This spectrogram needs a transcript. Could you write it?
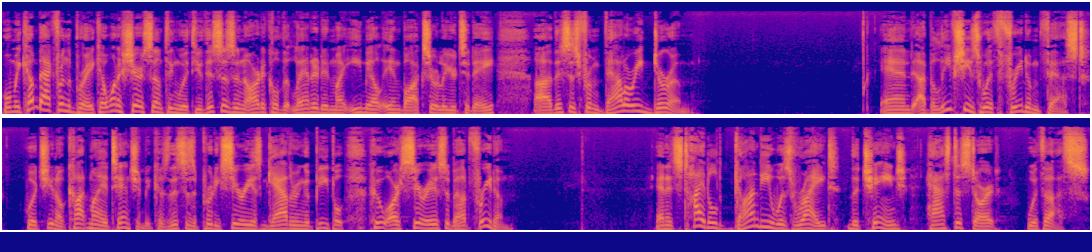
When we come back from the break, I want to share something with you. This is an article that landed in my email inbox earlier today. Uh, this is from Valerie Durham. And I believe she's with Freedom Fest, which, you know, caught my attention because this is a pretty serious gathering of people who are serious about freedom. And it's titled Gandhi Was Right, The Change Has to Start with Us.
